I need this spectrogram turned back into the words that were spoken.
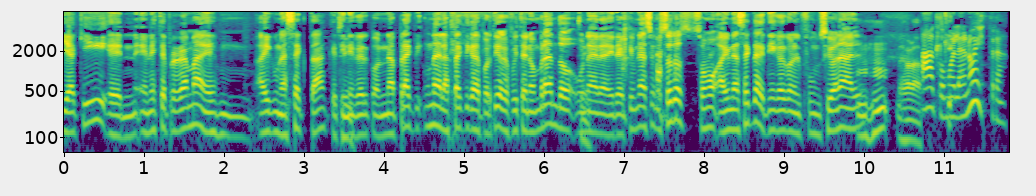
Y aquí en, en este programa es mm, hay una secta que tiene que ver con una práctica, una de las prácticas deportivas que fuiste nombrando, una era ir al gimnasio. Nosotros somos hay una secta que tiene que ver con el funcional. Ujú, es verdad. Ah, como la nuestra.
